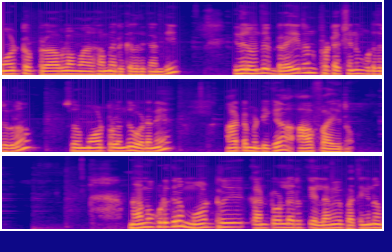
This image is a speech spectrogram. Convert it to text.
மோட்டர் ப்ராப்ளம் ஆகாமல் இருக்கிறதுக்காண்டி இதில் வந்து ட்ரை ரன் ப்ரொடெக்ஷனும் கொடுத்துருக்குறோம். ஸோ மோட்ரு வந்து உடனே ஆட்டோமேட்டிக்காக ஆஃப் ஆகிடும் நாம் கொடுக்குற மோட்ரு கண்ட்ரோலருக்கு எல்லாமே பார்த்திங்கன்னா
